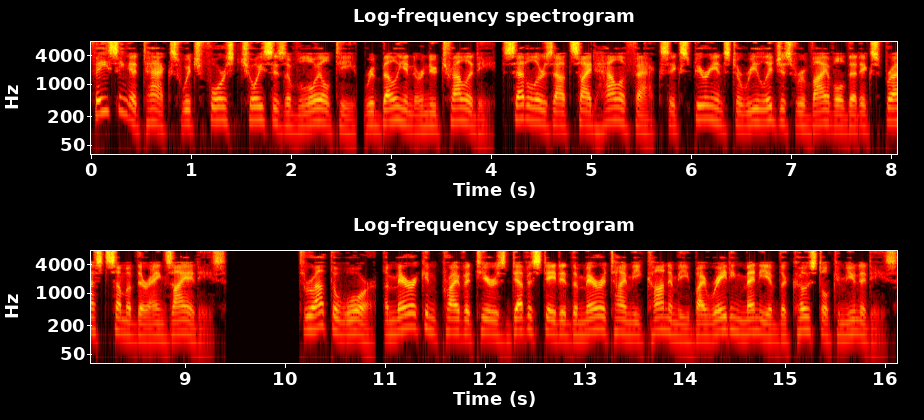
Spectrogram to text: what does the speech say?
Facing attacks which forced choices of loyalty, rebellion or neutrality, settlers outside Halifax experienced a religious revival that expressed some of their anxieties. Throughout the war, American privateers devastated the maritime economy by raiding many of the coastal communities.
